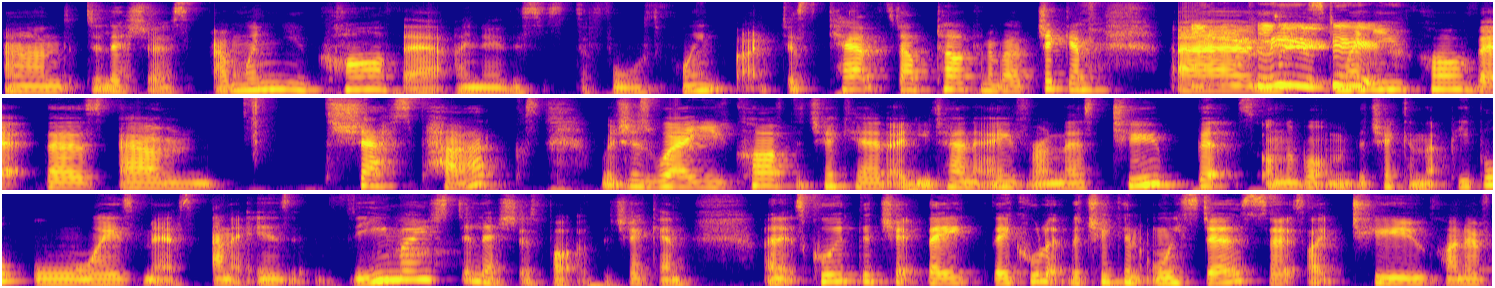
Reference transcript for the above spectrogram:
and delicious. And when you carve it, I know this is the fourth point, but I just can't stop talking about chicken. Um, Please do. When you carve it, there's um, chef's perks, which is where you carve the chicken and you turn it over, and there's two bits on the bottom of the chicken that people always miss, and it is the most delicious part of the chicken, and it's called the chip. They they call it the chicken oysters, so it's like two kind of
